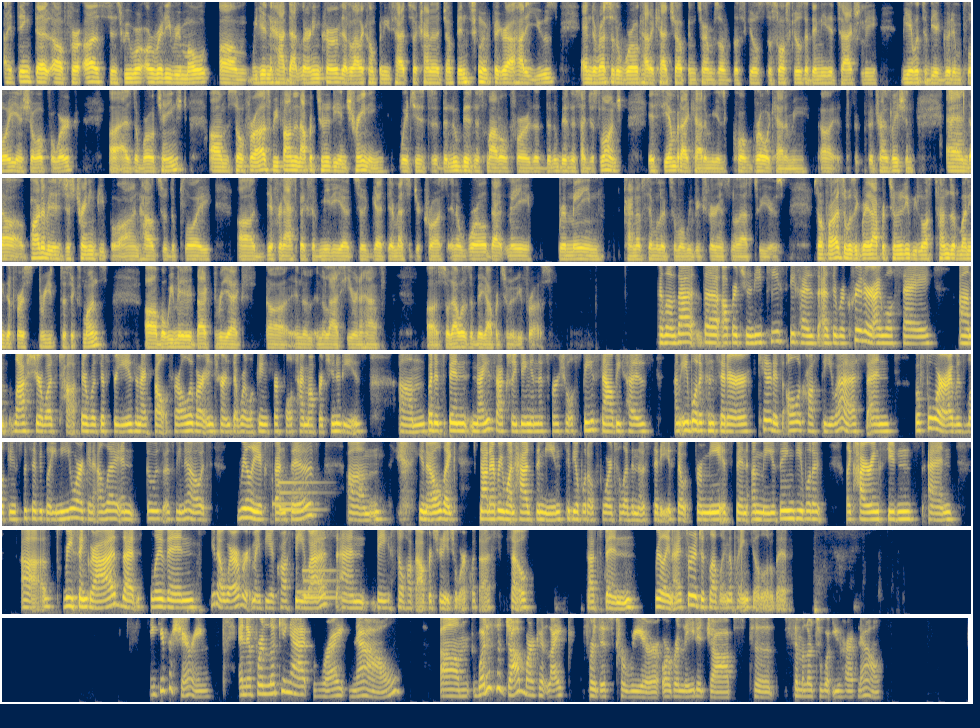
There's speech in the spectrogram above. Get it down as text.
I think that uh, for us, since we were already remote, um, we didn't have that learning curve that a lot of companies had to kind of jump into and figure out how to use. And the rest of the world had to catch up in terms of the skills, the soft skills that they needed to actually be able to be a good employee and show up for work uh, as the world changed. Um, so for us, we found an opportunity in training, which is the, the new business model for the, the new business I just launched is Siembra Academy, is called Grow Academy, uh, the translation. And uh, part of it is just training people on how to deploy uh, different aspects of media to get their message across in a world that may remain kind of similar to what we've experienced in the last two years. So for us, it was a great opportunity. We lost tons of money the first three to six months, uh, but we made it back 3x uh, in, the, in the last year and a half. Uh, so that was a big opportunity for us. I love that, the opportunity piece, because as a recruiter, I will say, um, last year was tough. There was a freeze and I felt for all of our interns that were looking for full-time opportunities. Um, but it's been nice actually being in this virtual space now because I'm able to consider candidates all across the US. And before I was looking specifically New York and LA and those, as we know, it's really expensive. Um, you know, like not everyone has the means to be able to afford to live in those cities. So for me, it's been amazing be able to like hiring students and uh, recent grads that live in, you know, wherever it might be across the US and they still have the opportunity to work with us. So that's been really nice, sort of just leveling the playing field a little bit. Thank you for sharing. And if we're looking at right now, um, what is the job market like for this career or related jobs to similar to what you have now?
